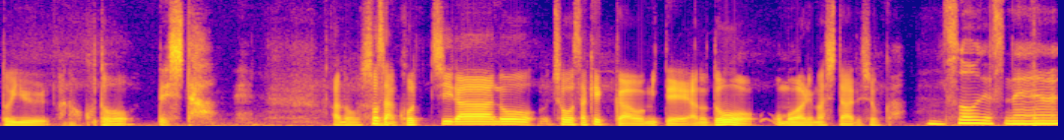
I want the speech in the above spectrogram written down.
という、あのことでした。あの蘇さん、こちらの調査結果を見て、あのどう思われましたでしょうか？うんそうですね。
